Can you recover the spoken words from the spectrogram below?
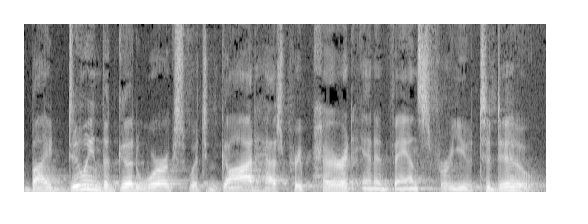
by doing the good works which God has prepared in advance for you to do.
